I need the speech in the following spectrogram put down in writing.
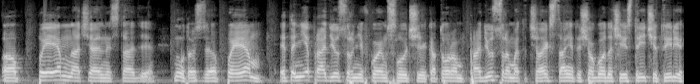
ПМ начальной стадии. Ну, то есть ПМ это не продюсер ни в коем случае, которым продюсером этот человек станет еще года через 3-4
